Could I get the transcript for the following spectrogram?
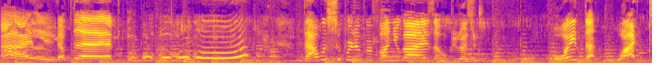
I love that. Ooh, ooh, ooh, that was super duper fun, you guys. I hope you guys enjoyed that. What?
